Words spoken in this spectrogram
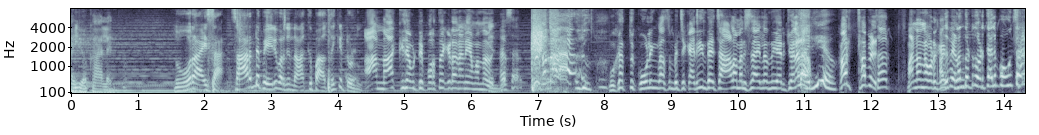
അയ്യോ കാലൻ. നൂറായസ സാറിന്റെ പേര് പറഞ്ഞ് നാക്ക് പാകത്തേക്ക് ഇട്ടുള്ളൂ ആ നാക്ക് ചവിട്ടി പുറത്തേക്ക് ഇടാനാണ് ഞാൻ വന്നത്. എന്താ സാർ? മുഖത്ത് കൂളിംഗ് ഗ്ലാസും വെച്ച് കരിയും തേച്ച ആളെ മനസ്സിലായില്ലെന്ന് വിചാരിച്ചു അല്ലടാ? Constable, sir. മണ്ണെണ്ണ അത് കൊടുക്ക് വെള്ളം തൊട്ട് തുടച്ചാലും പോകും സാർ.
